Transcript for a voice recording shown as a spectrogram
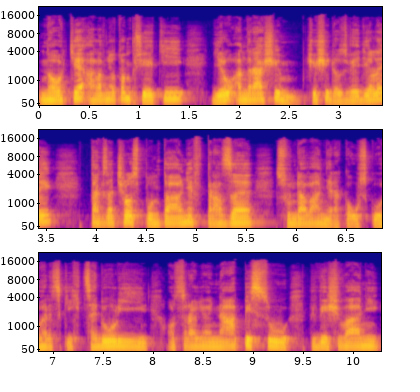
notě a hlavně o tom přijetí dílu Andrášim Češi dozvěděli, tak začalo spontánně v Praze sundávání rakouskou-herských cedulí, odstraňování nápisů, vyvěšování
